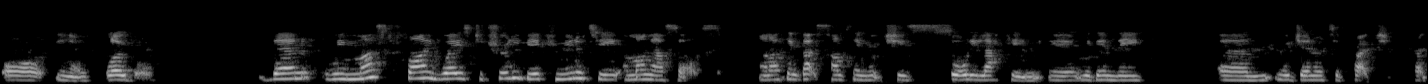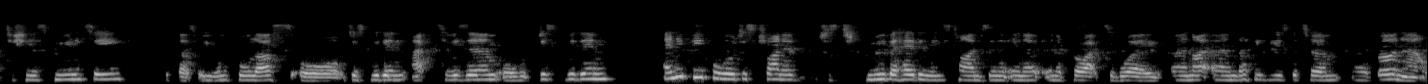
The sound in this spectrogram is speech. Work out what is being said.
or you know global, then we must find ways to truly be a community among ourselves. And I think that's something which is sorely lacking in, within the um, regenerative practitioners community, if that's what you want to call us, or just within activism, or just within any people who are just trying to just move ahead in these times in a, in a, in a proactive way. And I, and I think you use the term uh, burnout.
